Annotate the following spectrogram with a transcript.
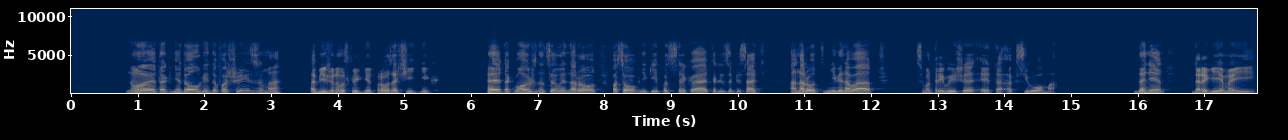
— Ну, это к недолго до фашизма! — обиженно воскликнет правозащитник. — Этак можно целый народ пособники и подстрекатели записать, а народ не виноват. Смотри выше, это аксиома. Да нет, дорогие мои,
